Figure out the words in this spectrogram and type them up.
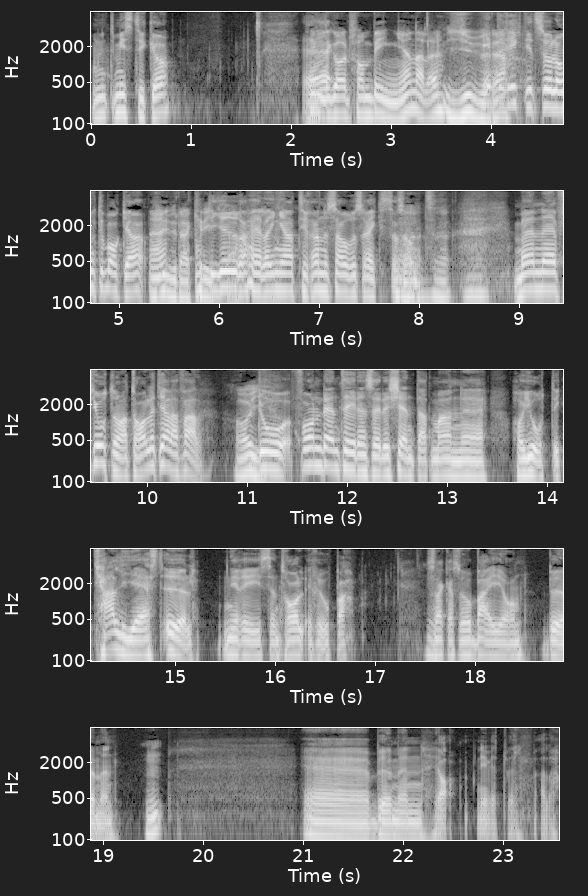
Om ni inte misstycker. Eh, Hildegard från Bingen eller? Djura. inte riktigt så långt tillbaka. Djura Inte djura heller, inga Tyrannosaurus rex och sånt. Men eh, 1400-talet i alla fall. Oj. Då, från den tiden så är det känt att man eh, har gjort kalljäst öl nere i Centraleuropa. Vi snackar så Bayern, Böhmen. Mm. Eh, Böhmen, ja, ni vet väl alla.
